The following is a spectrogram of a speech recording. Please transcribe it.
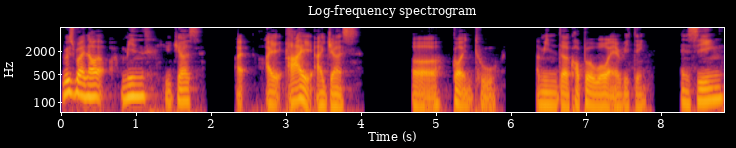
Because right now, I mean you just I I I I just uh got into I mean the corporate world and everything. And seeing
